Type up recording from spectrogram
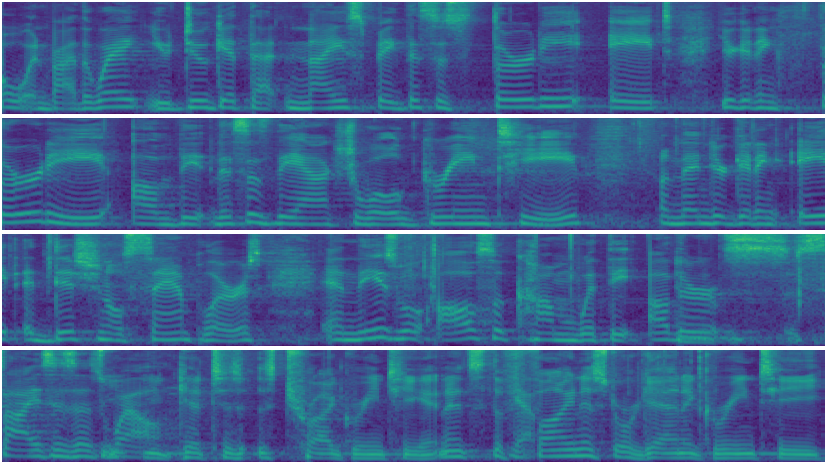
Oh, and by the way, you do get that nice big, this is 38. You're getting 30 of the, this is the actual green tea. And then you're getting eight additional samplers. And these will also come with the other sizes as well. You get to try green tea, and it's the Yep. finest organic green tea.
